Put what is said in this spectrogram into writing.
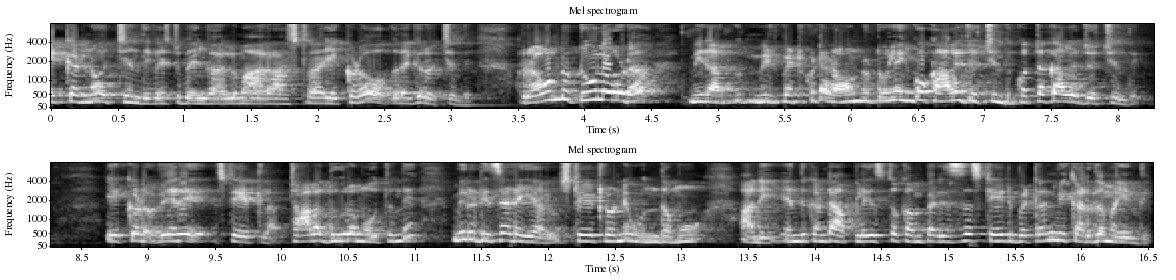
ఎక్కడనో వచ్చింది. వెస్ట్ బెంగాల్ మహారాష్ట్ర ఎక్కడో ఒక దగ్గర వచ్చింది. రౌండ్ టూలో కూడా మీరు మీరు పెట్టుకుంటే రౌండ్ టూలో ఇంకో కాలేజ్ వచ్చింది. కొత్త కాలేజ్ వచ్చింది. ఇక్కడ వేరే స్టేట్లో చాలా దూరం అవుతుంది. మీరు డిసైడ్ అయ్యారు స్టేట్లోనే ఉందాము అని. ఎందుకంటే ఆ ప్లేస్తో కంపేర్ చేస్తే స్టేట్ బెటర్ అని మీకు అర్థమైంది.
